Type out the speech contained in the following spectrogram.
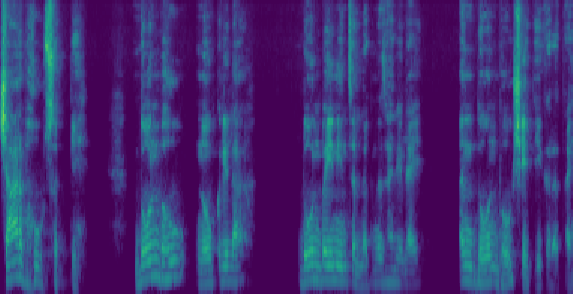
चार भाऊ सक्के दोन भाऊ नोकरीला दोन बहिणींचं लग्न झालेलं आहे आणि दोन भाऊ शेती करत आहे.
